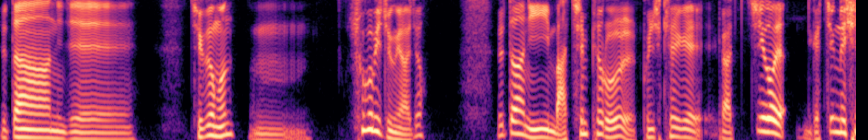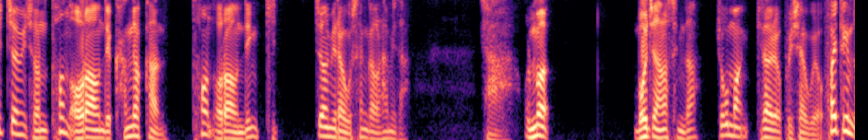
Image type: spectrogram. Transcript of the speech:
일단 이제 지금은, 음, 수급이 중요하죠. 일단 이 마침표를 분식회계가 찍어야, 그러니까 찍는 시점이 저는 턴 어라운드의 강력한 턴 어라운딩 기점이라고 생각을 합니다. 자, 얼마 머지 않았습니다. 조금만 기다려 보시자고요. 화이팅입니다.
